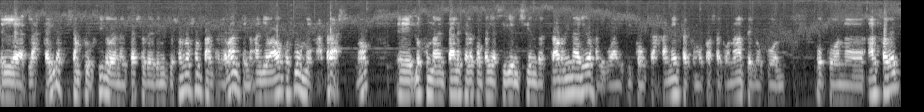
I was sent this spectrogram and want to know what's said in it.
las caídas que se han producido en el caso de, Microsoft no son tan relevantes, nos han llevado pues un mes atrás. Eh, los fundamentales de la compañía siguen siendo extraordinarios, al igual que con caja neta, como pasa con Apple o con, o con eh, Alphabet.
